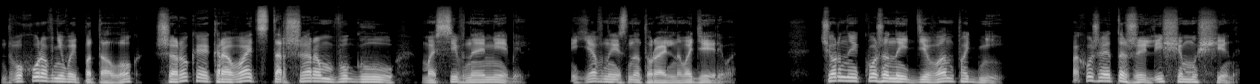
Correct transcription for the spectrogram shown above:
двухуровневый потолок, широкая кровать с торшером в углу, массивная мебель, явно из натурального дерева. Черный кожаный диван под ней. Похоже, это жилище мужчины.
